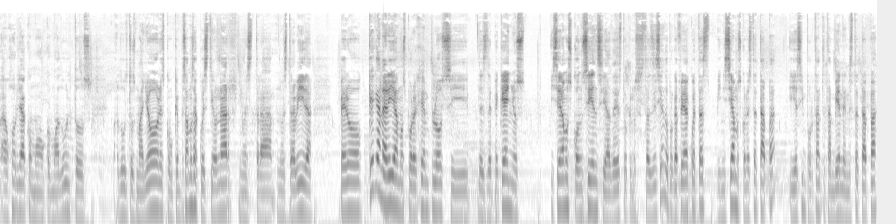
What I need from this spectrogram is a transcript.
A lo mejor ya como, como adultos, adultos mayores, como que empezamos a cuestionar nuestra, nuestra vida. Pero, ¿qué ganaríamos, por ejemplo, si desde pequeños hiciéramos conciencia de esto que nos estás diciendo? Porque a fin de cuentas iniciamos con esta etapa y es importante también en esta etapa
